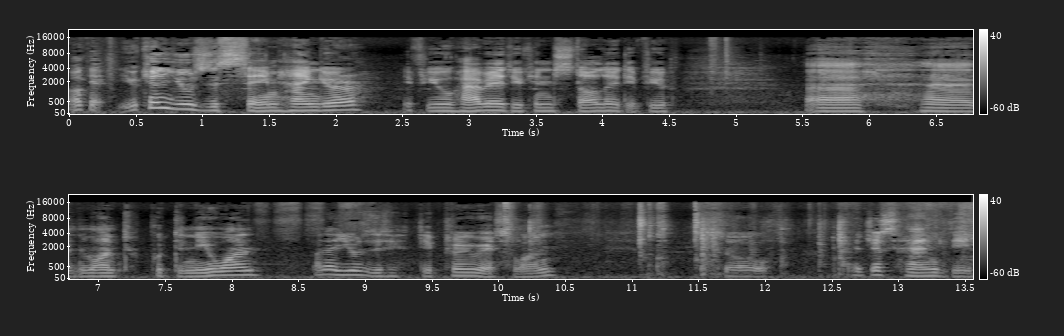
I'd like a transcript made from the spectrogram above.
okay you can use the same hanger if you have it you can install it. If you uh, want to put the new one but I use the, the previous one. So I just hang the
